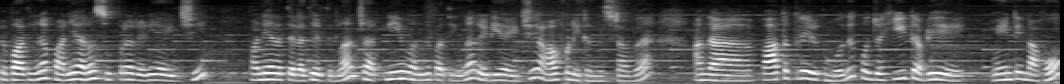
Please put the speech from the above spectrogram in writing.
இப்போ பார்த்தீங்கன்னா பணியாரம் சூப்பராக ரெடி ஆயிடுச்சு. பணியாரத்தை எல்லாத்தையும் எடுத்துக்கலாம். சட்னியும் வந்து பார்த்திங்கன்னா ரெடி ஆகிடுச்சு ஆஃப் பண்ணிட்டு இருந்த ஸ்டவ்வை. அந்த பாத்திரத்துலேயே இருக்கும்போது கொஞ்சம் ஹீட் அப்படியே மெயின்டைன் ஆகும்.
